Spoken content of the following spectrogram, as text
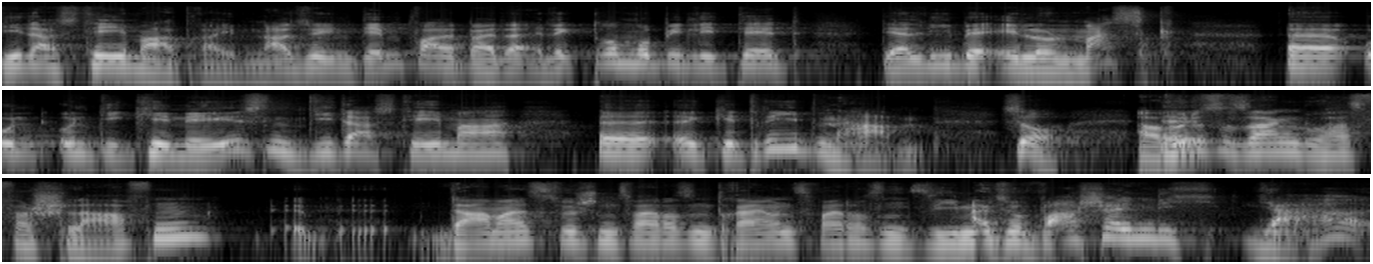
die das Thema treiben. Also in dem Fall bei der Elektromobilität der liebe Elon Musk äh, und, und die Chinesen, die das Thema äh, getrieben haben. So. Aber würdest äh, du sagen, du hast verschlafen? Äh, damals zwischen 2003 und 2007? Also wahrscheinlich, ja,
